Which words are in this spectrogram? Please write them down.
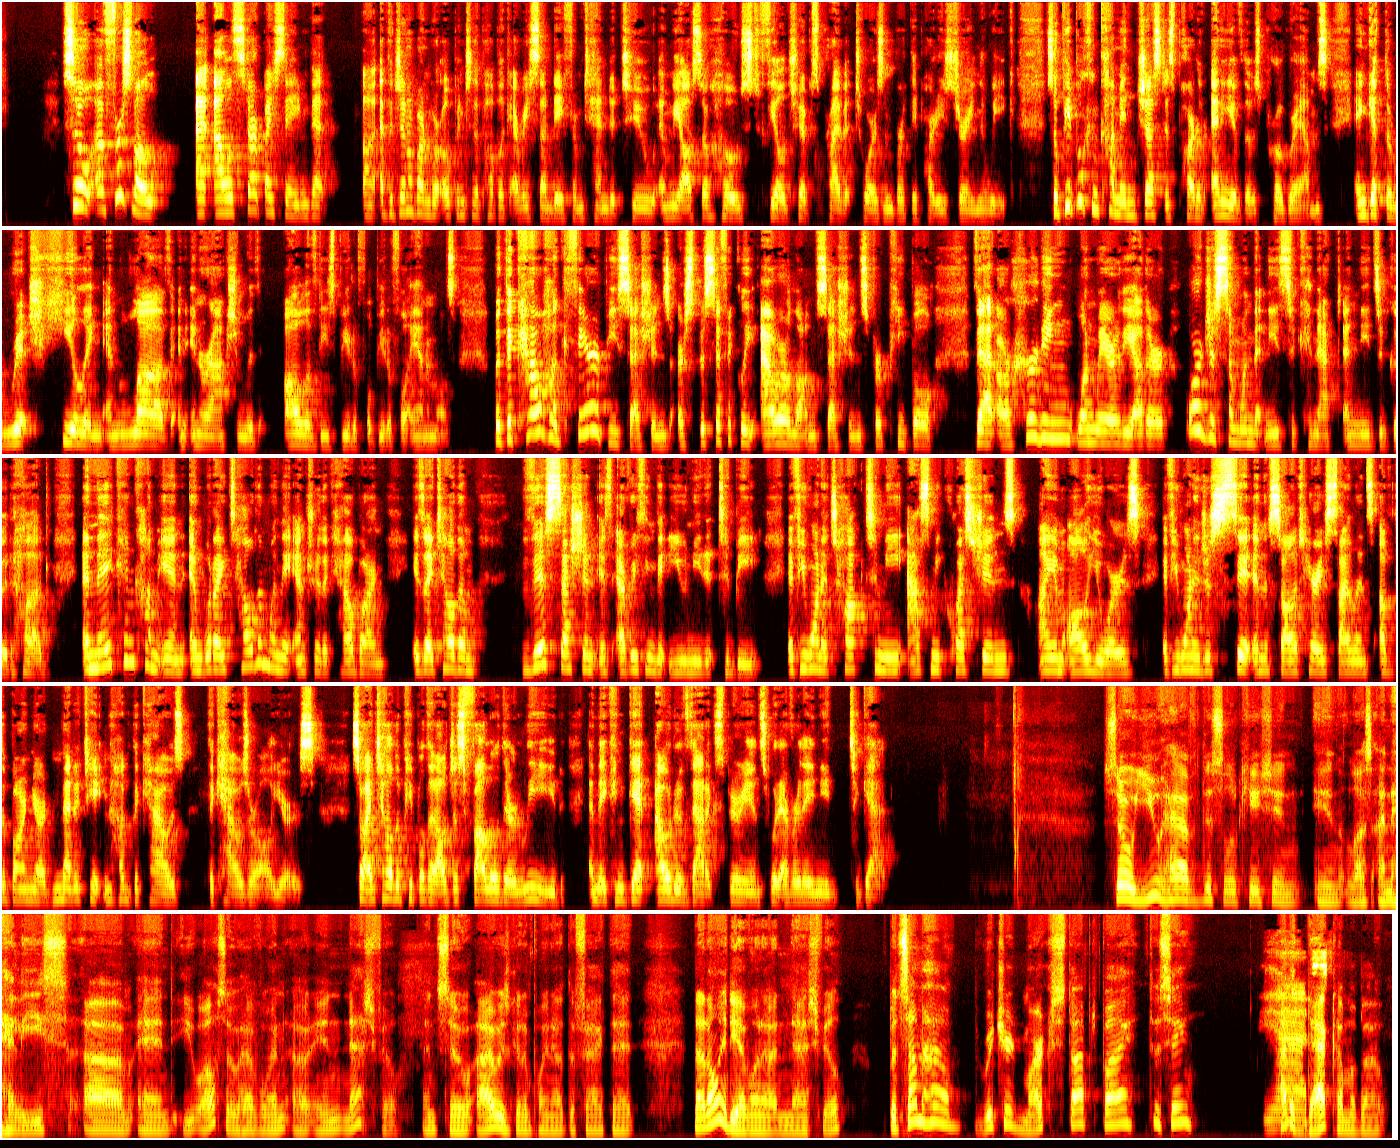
So, uh, first of all, I, I'll start by saying that uh, at the Gentle Barn, we're open to the public every Sunday from 10 to 2, and we also host field trips, private tours, and birthday parties during the week. So people can come in just as part of any of those programs and get the rich healing and love and interaction with all of these beautiful, beautiful animals. But the cow hug therapy sessions are specifically hour long sessions for people that are hurting one way or the other, or just someone that needs to connect and needs a good hug. And they can come in. And what I tell them when they enter the cow barn is I tell them, this session is everything that you need it to be. If you want to talk to me, ask me questions, I am all yours. If you want to just sit in the solitary silence of the barnyard, meditate and hug the cows, the cows are all yours. So I tell the people that I'll just follow their lead and they can get out of that experience whatever they need to get. So you have this location in Los Angeles, um, and you also have one out in Nashville. And so I was going to point out the fact that not only do you have one out in Nashville, but somehow Richard Marx stopped by to sing. Yes. How did that come about?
